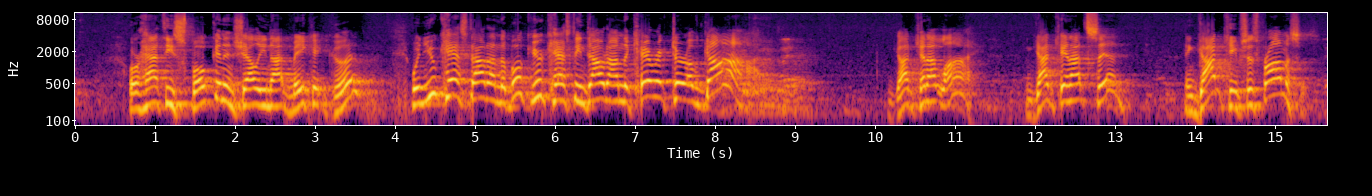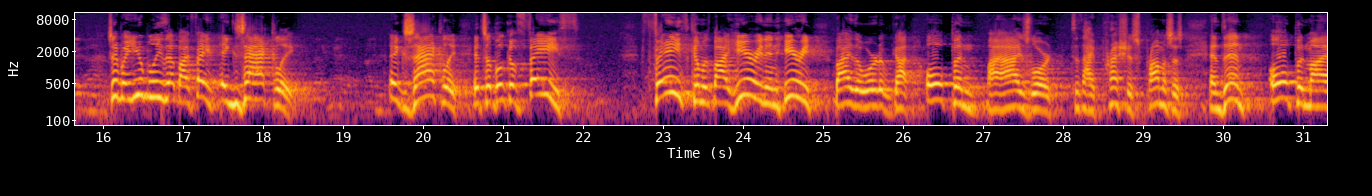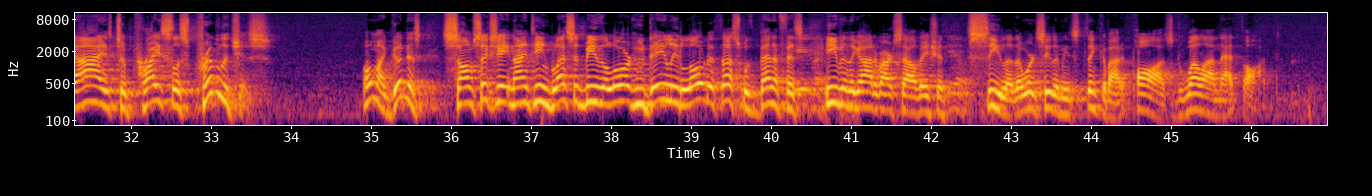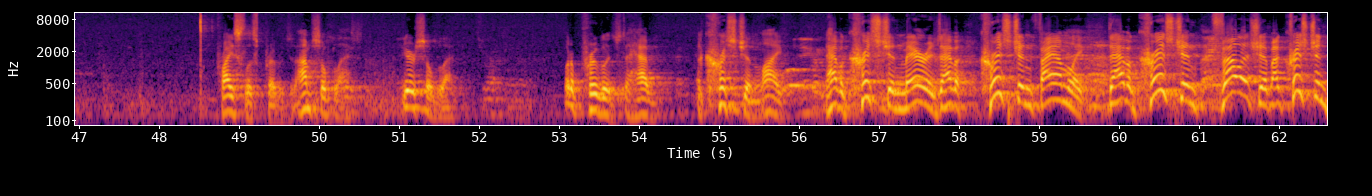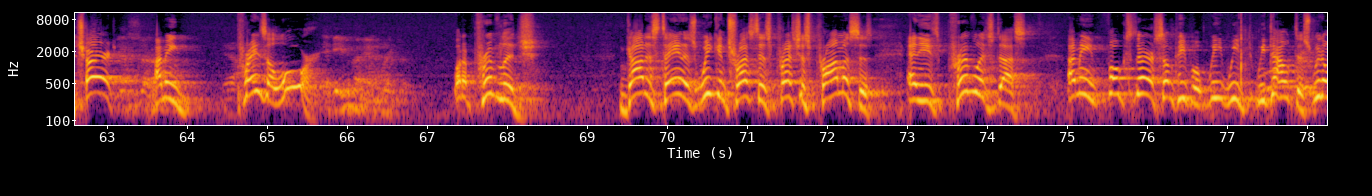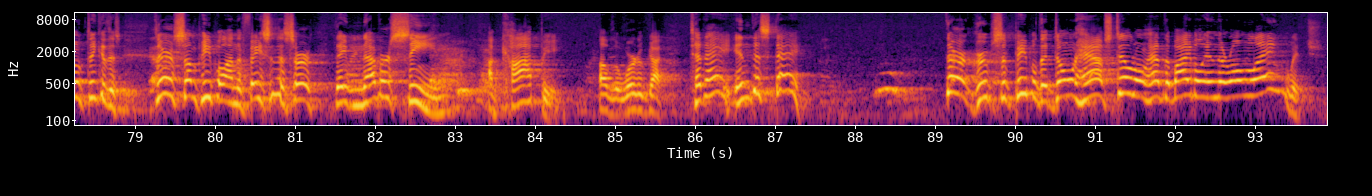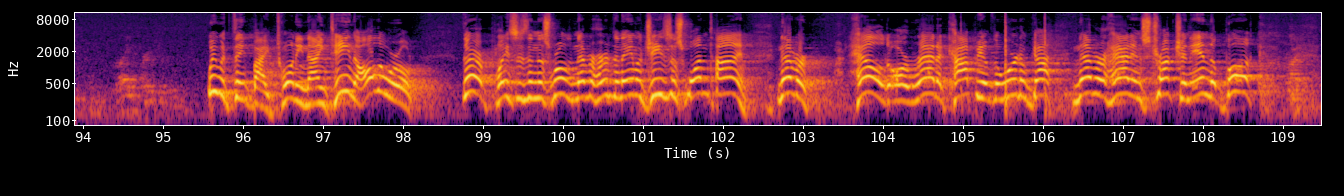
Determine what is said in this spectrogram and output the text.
Or hath he spoken, and shall he not make it good? When you cast doubt on the book, you're casting doubt on the character of God. God cannot lie. And God cannot sin. And God keeps his promises. See, but you believe that by faith. Exactly. Exactly. It's a book of faith. Faith cometh by hearing, and hearing by the word of God. Open my eyes, Lord, to thy precious promises. And then open my eyes to priceless privileges. Oh my goodness. Psalm 68 19, blessed be the Lord who daily loadeth us with benefits, even the God of our salvation. Selah. The word Selah means think about it, pause, dwell on that thought. Priceless privileges. I'm so blessed. You're so blessed. What a privilege to have a Christian life, to have a Christian marriage, to have a Christian family, to have a Christian fellowship, a Christian church. I mean, praise the Lord. What a privilege. God is saying us we can trust His precious promises, and He's privileged us. I mean, folks, there are some people, we, we, we doubt this. We don't think of this. There are some people on the face of this earth, they've never seen a copy of the Word of God. Today, in this day, there are groups of people that don't have, still don't have the Bible in their own language. We would think by 2019, all the world, there are places in this world never heard the name of Jesus one time, never held or read a copy of the Word of God, never had instruction in the book.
